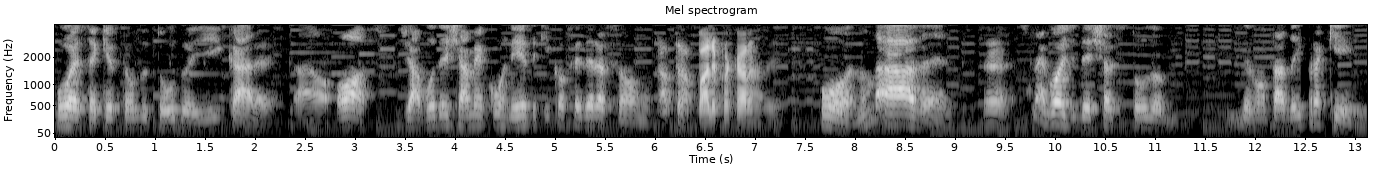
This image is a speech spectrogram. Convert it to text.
Pô, essa questão do todo aí, cara. Ó, já vou deixar minha corneta aqui com a federação. Mano. Atrapalha pra caramba. Pô, não dá, velho. É. Esse negócio de deixar esse todo levantado aí pra quê?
